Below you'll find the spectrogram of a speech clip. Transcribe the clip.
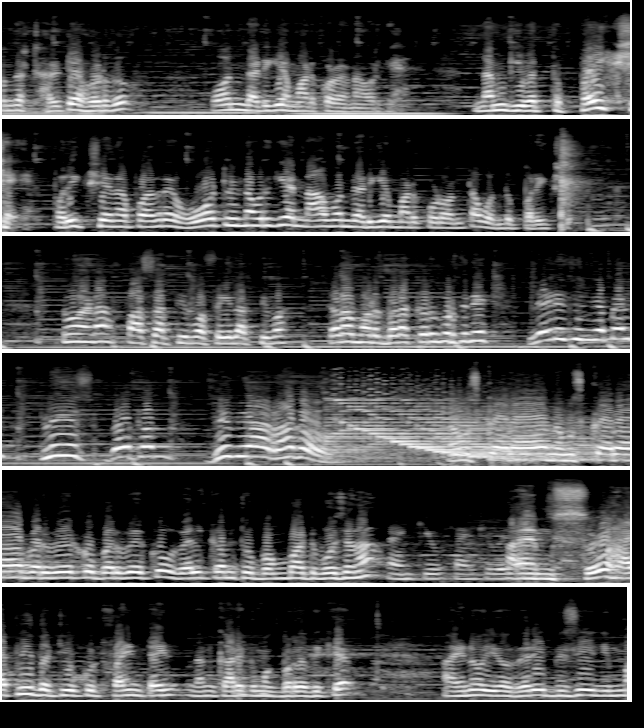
ಒಂದಷ್ಟು ಹರಟೆ ಹೊಡೆದು ಒಂದು ಅಡುಗೆ ಮಾಡ್ಕೊಡೋಣ ಅವ್ರಿಗೆ. ನಮ್ಗೆ ಇವತ್ತು ಪರೀಕ್ಷೆ. ಪರೀಕ್ಷೆ ಏನಪ್ಪ ಅಂದರೆ ಹೋಟ್ಲ್ನವ್ರಿಗೆ ನಾವೊಂದು ಅಡುಗೆ ಮಾಡಿಕೊಡುವಂಥ ಒಂದು ಪರೀಕ್ಷೆ. ನೋಡೋಣ ಪಾಸ್ ಆಗ್ತೀವ ಫೇಲ್ ಆಗ್ತೀವ? ತಡ ಮಾಡೋದು ಬೇಡ ಕರೆದ್ಬಿಡ್ತೀನಿ ಲೇಡೀಸ್ ಇನ್ ಜಮೆಲ್ ಪ್ಲೀಸ್ ವೆಲ್ಕಮ್ ದಿವ್ಯಾ ರಾಘವ್. ನಮಸ್ಕಾರ ನಮಸ್ಕಾರ. ಬರಬೇಕು ಬರಬೇಕು. Welcome to Bombat Bhojana thank you thank you I am so happy that you could fine time ನನ್ನ ಕಾರ್ಯಕ್ರಮಕ್ಕೆ ಬರೋದಕ್ಕೆ. I know you are very busy ನಿಮ್ಮ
